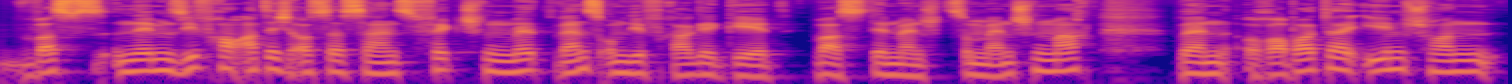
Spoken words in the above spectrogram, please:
Was nehmen Sie, Frau Attig, aus der Science Fiction mit, wenn es um die Frage geht, was den Mensch zum Menschen macht, wenn Roboter ihm schon,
